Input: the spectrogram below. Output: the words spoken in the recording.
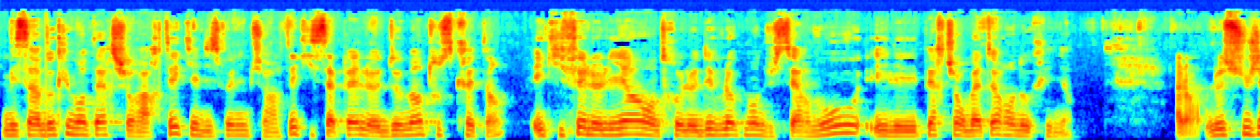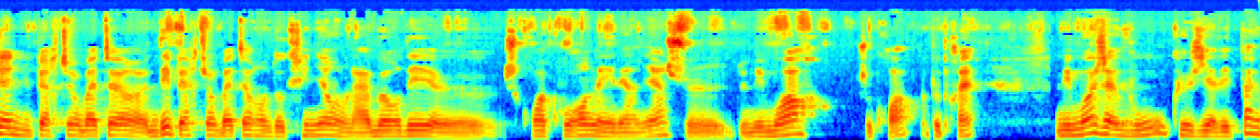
mais c'est un documentaire sur Arte qui est disponible sur Arte qui s'appelle Demain tous crétins et qui fait le lien entre le développement du cerveau et les perturbateurs endocriniens. Alors, le sujet du perturbateur, des perturbateurs endocriniens, on l'a abordé, euh, je crois, courant de l'année dernière, de mémoire, je crois, à peu près. Mais moi, j'avoue que j'y avais pas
